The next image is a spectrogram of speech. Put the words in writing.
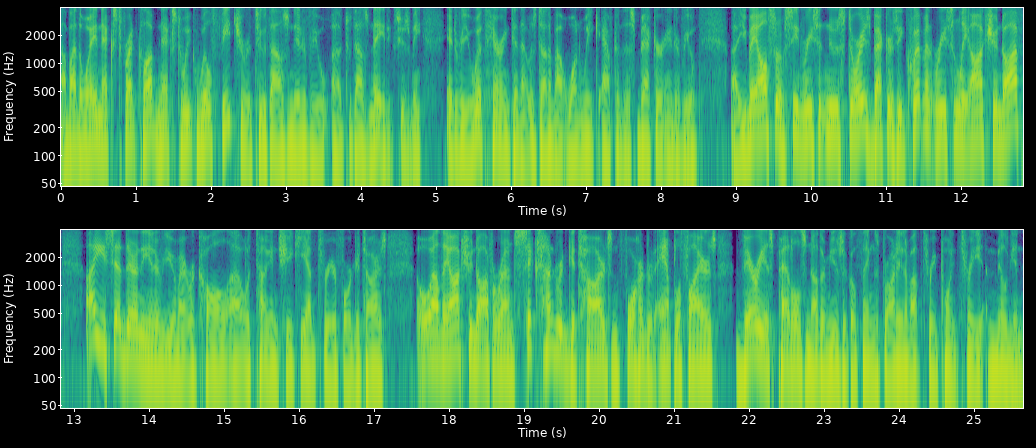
Uh, by the way, next Fret Club next week will feature a 2000 interview, uh, 2008, excuse me, interview with Herington that was done about one week after this Becker interview. Uh, you may also have seen recent news stories. Becker's equipment recently auctioned off. He said there in the interview, you might recall, with tongue in cheek, he had three or four guitars. Well, they auctioned off around 600 guitars and 400 amplifiers, various pedals, and other musical things, brought in about $3.3 million.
